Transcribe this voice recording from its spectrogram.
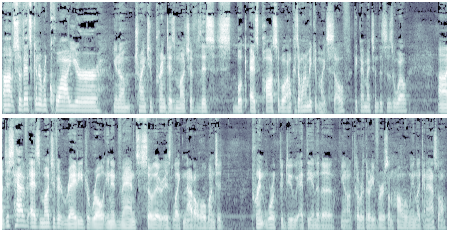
Uh, so that's going to require, you know, trying to print as much of this book as possible because I want to make it myself. I think I mentioned this as well. Uh, just have as much of it ready to roll in advance so there is like not a whole bunch of print work to do at the end of the you know October 31st on Halloween like an asshole.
